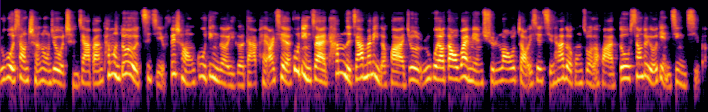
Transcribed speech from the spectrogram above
如果像成龙就有陈加班，他们都有自己非常固定的一个搭配，而且固定在他们的加班里的话，就如果要到外面去捞找一些其他的工作的话，都相对有点禁忌的。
